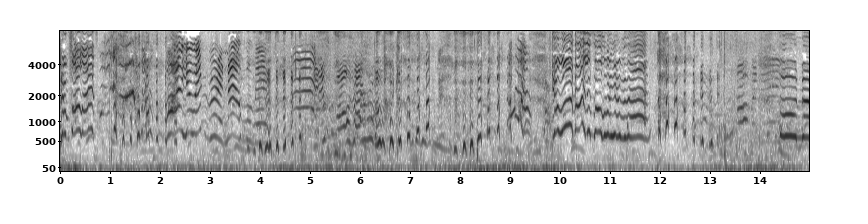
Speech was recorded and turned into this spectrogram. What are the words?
Don't fall it! Are you in for it now, Mummy? Oh my god! Go on, Isla's all the way over there! oh no!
